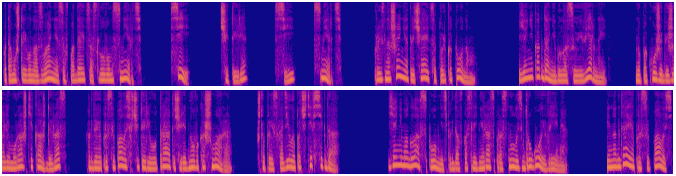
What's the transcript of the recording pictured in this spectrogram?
потому что его название совпадает со словом «смерть». Си — четыре, си — смерть. Произношение отличается только тоном. Я никогда не была суеверной, но по коже бежали мурашки каждый раз, когда я просыпалась в 4 утра от очередного кошмара, что происходило почти всегда. Я не могла вспомнить, когда в последний раз проснулась в другое время. Иногда я просыпалась,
